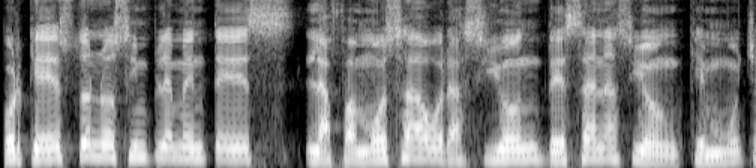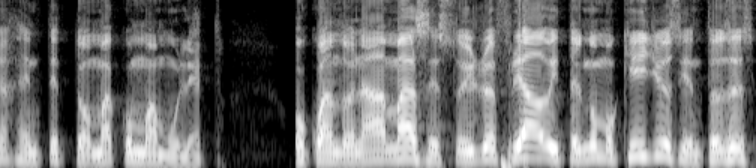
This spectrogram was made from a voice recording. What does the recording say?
Porque esto no simplemente es la famosa oración de sanación que mucha gente toma como amuleto. O cuando nada más estoy resfriado y tengo moquillos y entonces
